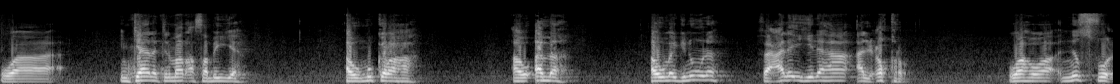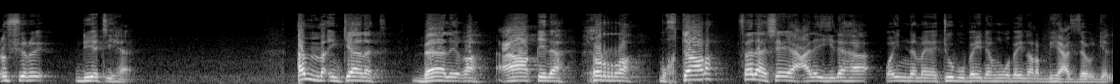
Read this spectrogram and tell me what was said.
وإن كانت المرأة صبية أو مكرهة أو أمة أو مجنونة فعليه لها العقر وهو نصف عشر ديتها. أما إن كانت بالغة عاقلة حرة مختارة فلا شيء عليه لها وإنما يتوب بينه وبين ربه عز وجل.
